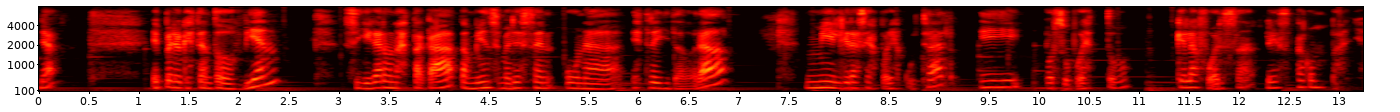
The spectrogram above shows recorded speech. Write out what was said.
¿Ya? Espero que estén todos bien. Si llegaron hasta acá, también se merecen una estrellita dorada. Mil gracias por escuchar y, por supuesto, que la fuerza les acompañe.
